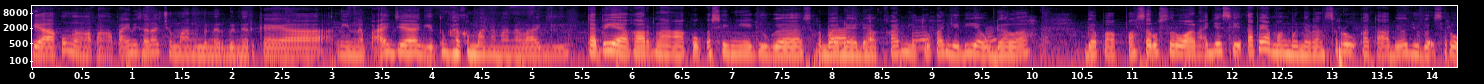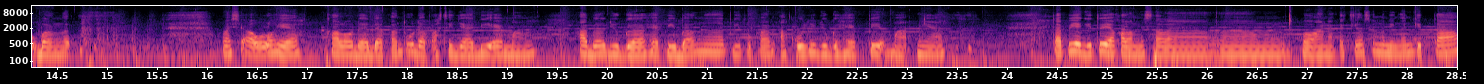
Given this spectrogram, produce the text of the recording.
ya aku nggak ngapa-ngapain di sana cuman bener-bener kayak nginep aja gitu nggak ke mana-mana lagi. Tapi ya karena aku ke sini juga serba dadakan gitu kan jadi ya udahlah gak apa-apa seru-seruan aja sih. Tapi emang beneran seru kata Abel juga seru banget. Masya Allah ya kalau dadakan tuh udah pasti jadi emang. Abel juga happy banget gitu kan akunya juga happy emaknya. Tapi ya gitu ya kalau misalnya um, bawa anak kecil sih mendingan kita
